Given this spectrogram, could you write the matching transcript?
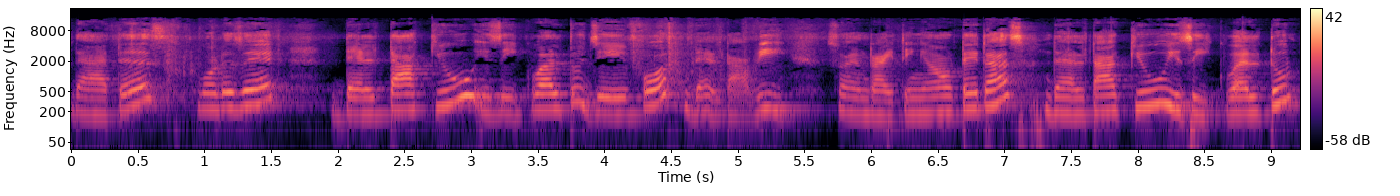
that is, what is it? Delta Q is equal to J4 delta V. So, I am writing out it as delta Q is equal to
